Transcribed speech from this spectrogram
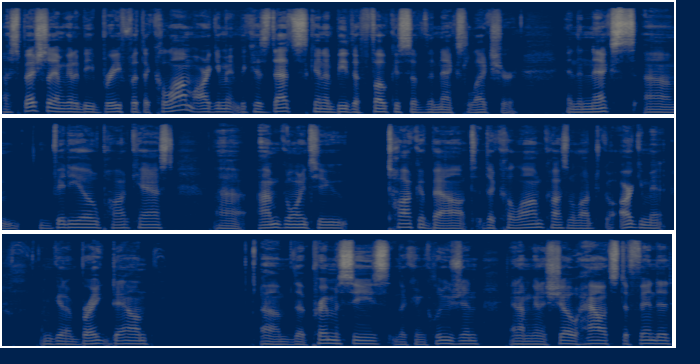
Especially, I'm going to be brief with the Kalam argument because that's going to be the focus of the next lecture. In the next um, video podcast, uh, I'm going to talk about the Kalam cosmological argument. I'm going to break down um, the premises, the conclusion, and I'm going to show how it's defended,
